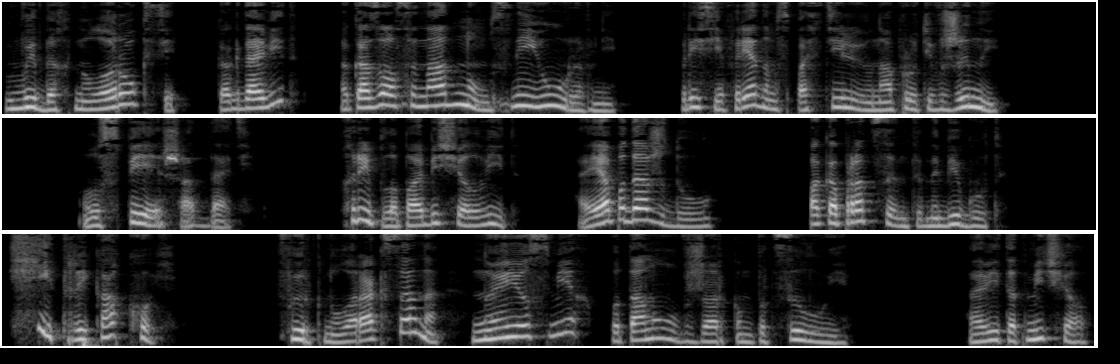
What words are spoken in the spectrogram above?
Выдохнула Рокси, когда вид оказался на одном с ней уровне, присев рядом с постелью напротив жены. «Успеешь отдать!» — хрипло пообещал вид. «А я подожду, пока проценты набегут». «Хитрый какой!» — фыркнула Роксана, но ее смех потонул в жарком поцелуе. А вид отмечал,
